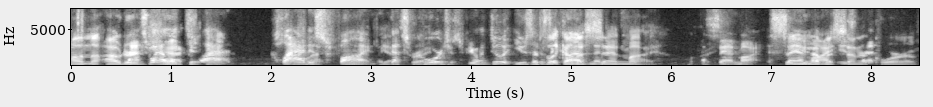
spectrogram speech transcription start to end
on the outer That's why I like jacket. clad. Clad is fine. clad, Like, yeah, that's right. gorgeous. If you want to do it, use it It's like a on clad a and san mai, a san mai. So you have a center that core of.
